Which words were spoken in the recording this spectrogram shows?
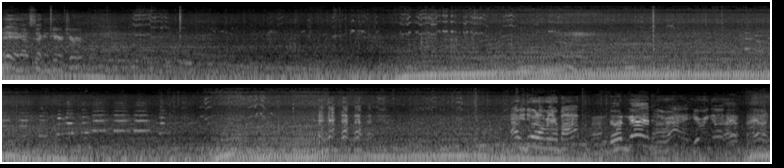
Hey, I got a second gear chirp. How you doing over there, Bob? I'm doing good. All right, here we go. I, have, I haven't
